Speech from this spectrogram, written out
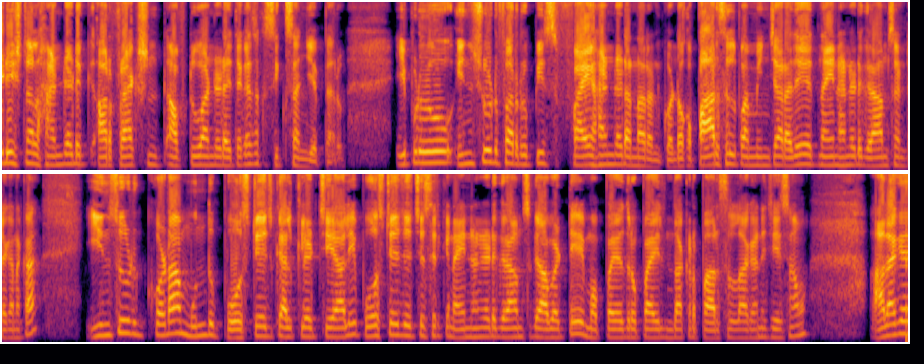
additional hundred or fraction of two hundred అయితే కనుక సిక్స్ అని చెప్పారు. ఇప్పుడు insured for rupees five hundred అన్నారు అనుకోండి. ఒక పార్సల్ పంపించారు అదే నైన్ హండ్రెడ్ గ్రామ్స్ అంటే కనుక ఇన్సూర్డ్ కూడా ముందు పోస్టేజ్ క్యాలిక్యులేట్ చేయాలి. పోస్టేజ్ వచ్చేసరికి నైన్ హండ్రెడ్ గ్రామ్స్ కాబట్టి ముప్పై ఐదు రూపాయలు అక్కడ పార్సల్ లాగానే చేసాము అలాగే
